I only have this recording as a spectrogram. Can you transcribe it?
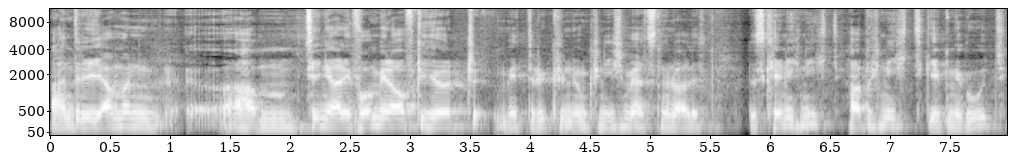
Andere jammern, äh, haben zehn Jahre vor mir aufgehört mit Rücken- und Knieschmerzen und alles. Das kenne ich nicht, habe ich nicht, geht mir gut.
